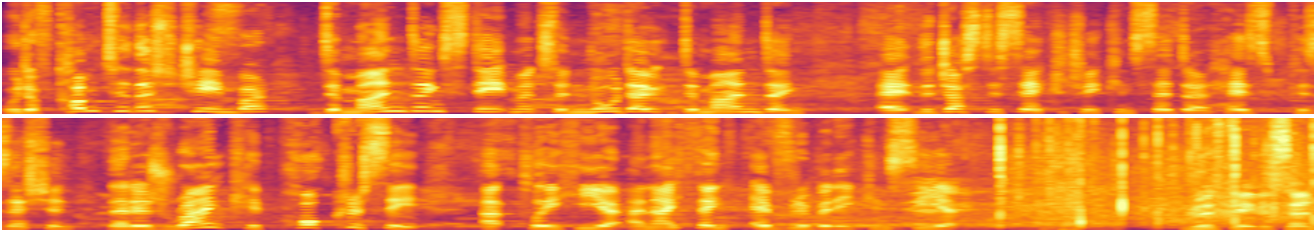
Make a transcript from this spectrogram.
would have come to this chamber demanding statements and no doubt demanding uh, the Justice Secretary consider his position. There is rank hypocrisy at play here and I think everybody can see it. Ruth Davidson.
